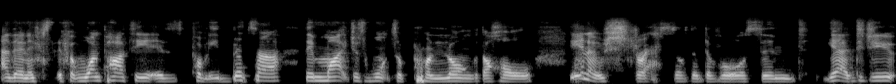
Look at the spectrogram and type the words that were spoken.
And then if if one party is probably bitter, they might just want to prolong the whole, you know, stress of the divorce. And yeah, did you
